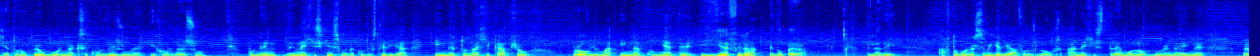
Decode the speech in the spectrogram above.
για τον οποίο μπορεί να ξεκουρδίζουν οι χορδές σου, που δεν έχει σχέση με τα κουρδιστήρια, είναι το να έχει κάποιο πρόβλημα ή να κουνιέται η γέφυρα εδώ πέρα. Δηλαδή, αυτό μπορεί να συμβεί για διάφορους λόγους. Αν έχεις τρέμολο, μπορεί να είναι ε,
